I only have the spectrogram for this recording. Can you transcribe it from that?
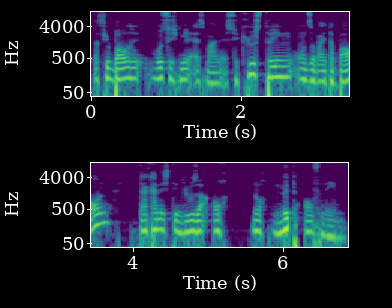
Dafür baue, muss ich mir erstmal eine Secure String und so weiter bauen. Da kann ich den User auch noch mit aufnehmen.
